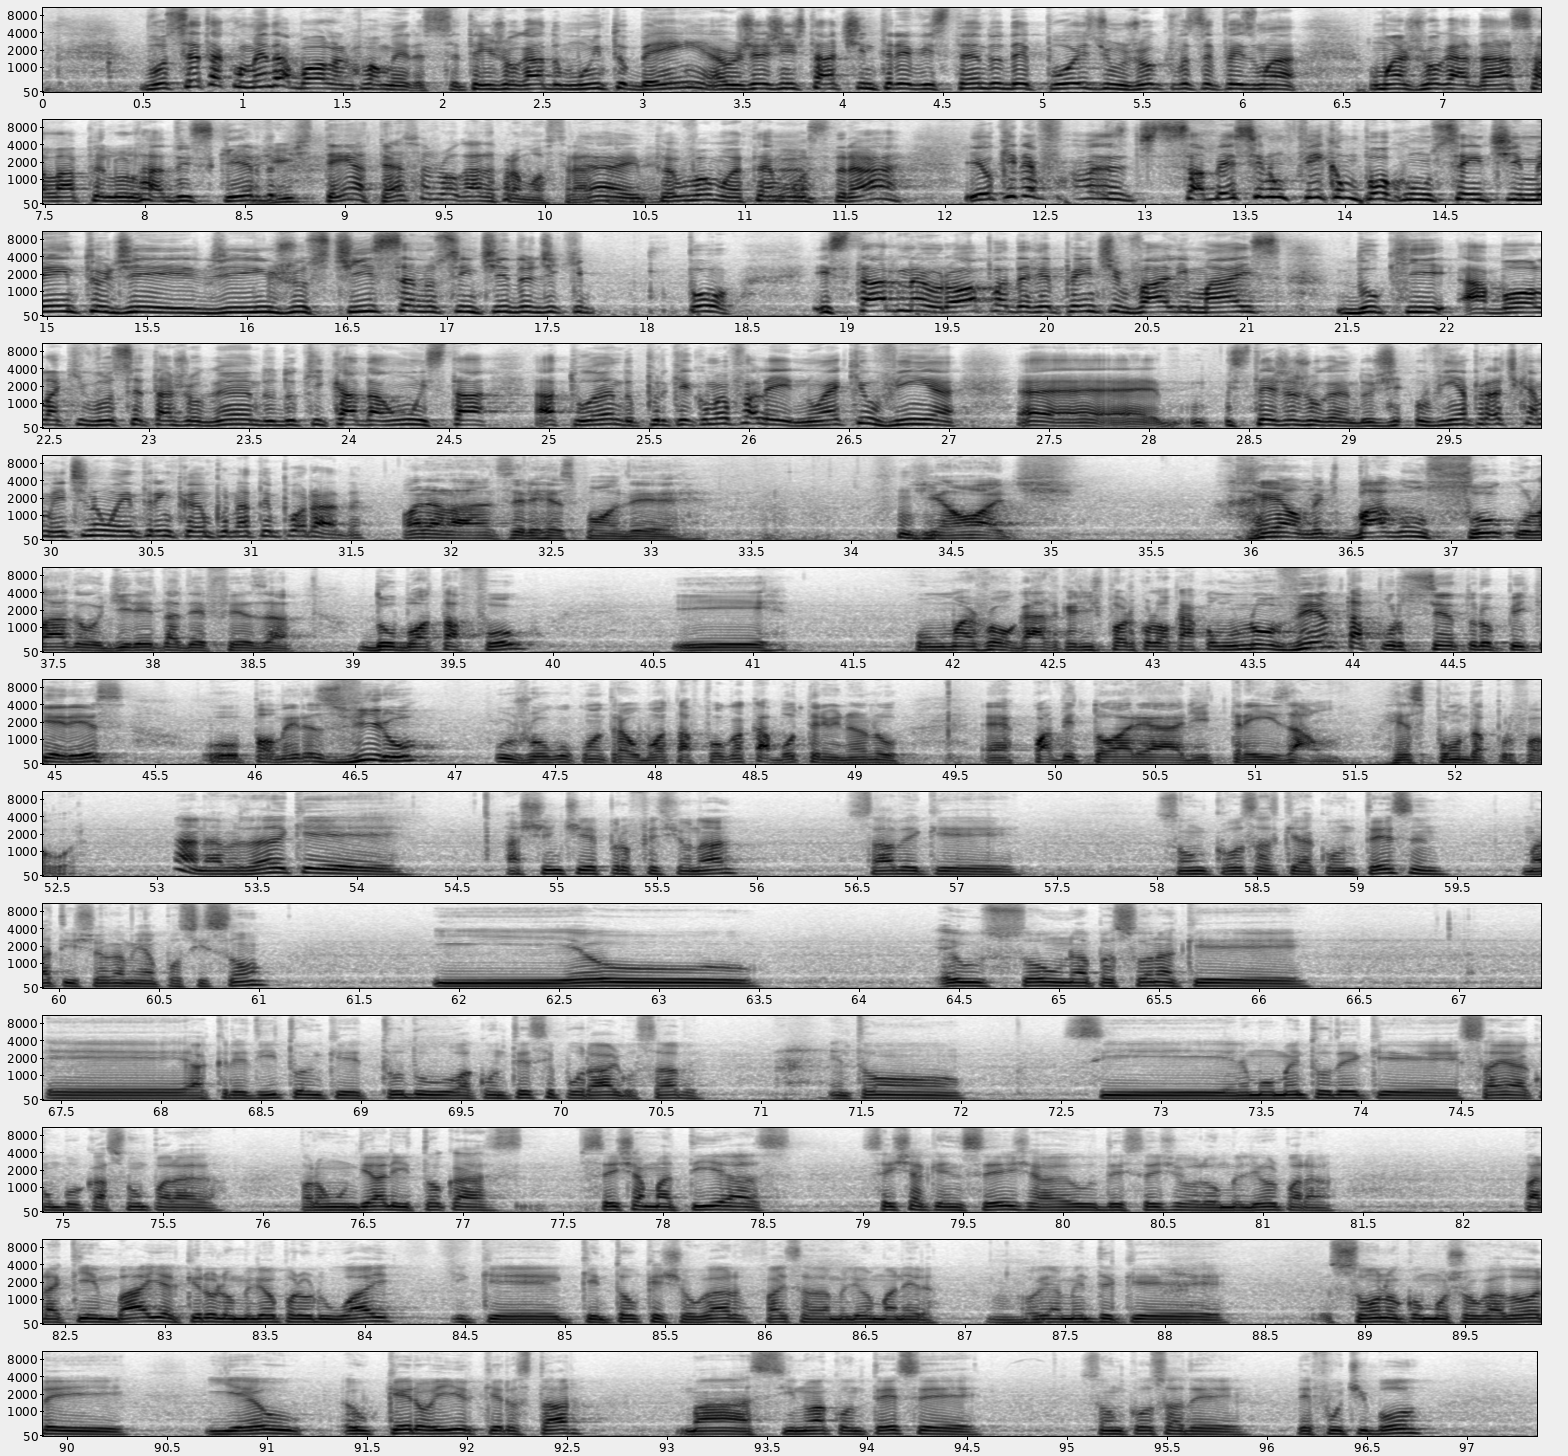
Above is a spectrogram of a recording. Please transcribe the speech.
Você está comendo a bola no Palmeiras. Você tem jogado muito bem. Hoje a gente está te entrevistando depois de um jogo que você fez uma, uma jogadaça lá pelo lado esquerdo. A gente tem até essa jogada para mostrar. É, também. então vamos até mostrar. E eu queria saber se não fica um pouco um sentimento de, de injustiça no sentido de que, pô, estar na Europa de repente vale mais do que a bola que você está jogando, do que cada um está atuando. Porque, como eu falei, não é que o Vinha é, esteja jogando. O Vinha praticamente não entra em campo na temporada. Olha lá, antes dele responder. Gianod, realmente bagunçou com o lado direito da defesa do Botafogo. E com uma jogada que a gente pode colocar como 90% do Piquerez, o Palmeiras virou o jogo contra o Botafogo. Acabou terminando é, com a vitória de 3 a 1 Responda, por favor. Ah, na verdade é que a gente é profissional, sabe que são coisas que acontecem. Mati joga a minha posição e eu eu sou uma pessoa que eh, acredito em que tudo acontece por algo, sabe? Então, se no momento de que saia a convocação para para o mundial e toca seja Matias, seja quem seja, eu desejo o melhor para para quem vai, eu quero o melhor para o Uruguai e que quem toque jogar faça da melhor maneira. Obviamente que sono como jogador e, e eu eu quero ir, quero estar, mas se não acontece, são coisas de, de futebol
